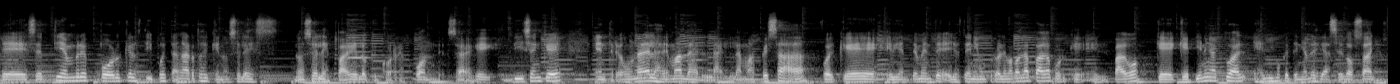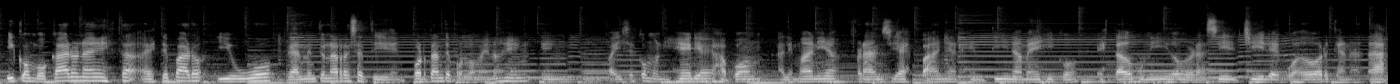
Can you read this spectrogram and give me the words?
de septiembre porque los tipos están hartos de que no se les, no se les pague lo que corresponde. O sea, que dicen que entre una de las demandas, la, la más pesada, fue que evidentemente ellos tenían un problema con la paga porque el pago que, que tienen actual es el mismo que tenían desde hace dos años. Y convocaron a, esta, a este paro y hubo realmente una receptividad importante, por lo menos en, en países como Nigeria, Japón, Alemania, Francia, España, Argentina, México, Estados Unidos, Brasil, Chile, Ecuador, Canadá.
